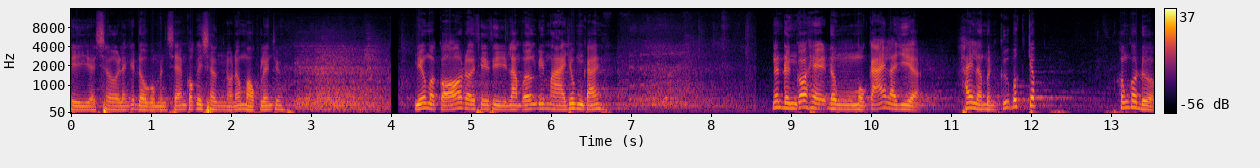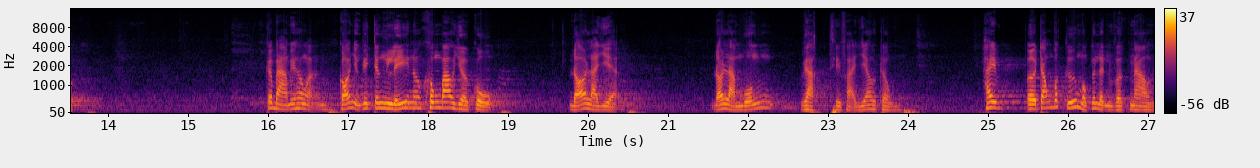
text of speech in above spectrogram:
thì à, sờ lên cái đầu của mình xem có cái sừng nào nó mọc lên chưa. Nếu mà có rồi thì thì làm ơn đi mài giúp một cái. Nên đừng có hệ đồng một cái là gì ạ? Hay là mình cứ bất chấp. Không có được. Các bạn biết không ạ? Có những cái chân lý nó không bao giờ cũ. Đó là gì ạ? Đó là muốn gặt thì phải gieo trồng. Hay ở trong bất cứ một cái lĩnh vực nào,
